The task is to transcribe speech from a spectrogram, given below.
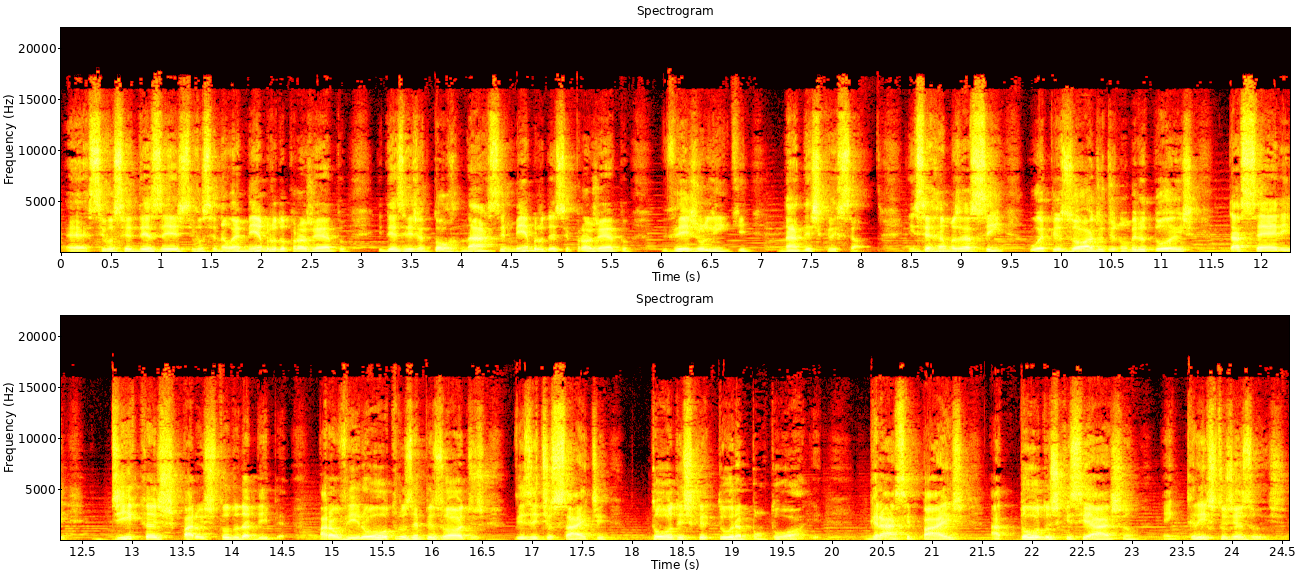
É, se você deseja, se você não é membro do projeto e deseja tornar-se membro desse projeto, veja o link na descrição. Encerramos assim o episódio de número 2 da série Dicas para o Estudo da Bíblia. Para ouvir outros episódios, visite o site todaescritura.org. Graça e paz a todos que se acham em Cristo Jesus.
